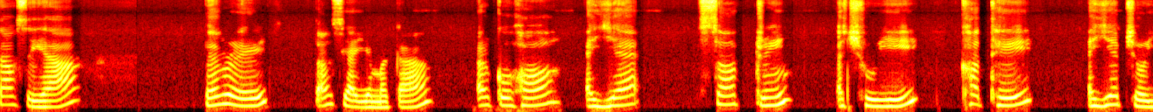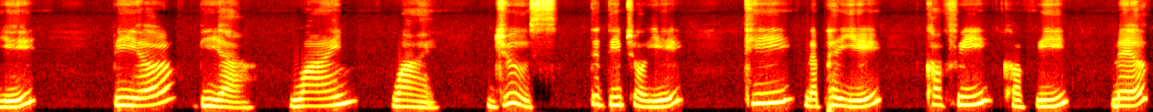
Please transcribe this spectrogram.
တောက်စရာ beverage တောက်စရာယမကာ alcohol အရက် soft drink အချိုရည် cocktail အရက်ဖျော်ရည် beer beer wine wine juice တစ်သီးဖျော်ရည် tea လက်ဖက်ရည် coffee coffee milk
